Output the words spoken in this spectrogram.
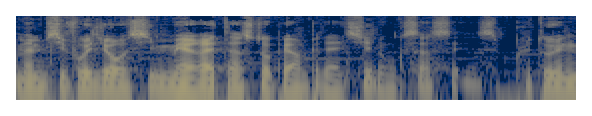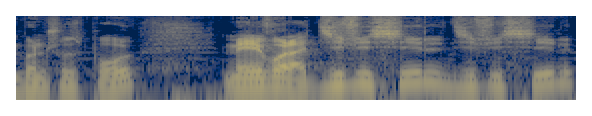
Même s'il faut dire aussi Meret a stoppé un penalty, donc ça c'est plutôt une bonne chose pour eux. Mais voilà, difficile, difficile.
